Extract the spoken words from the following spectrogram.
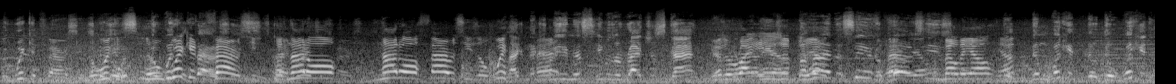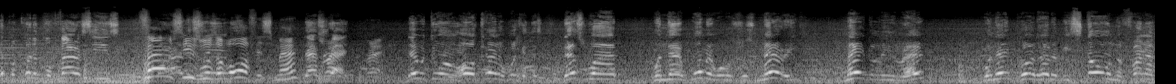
The wicked Pharisees. The wicked, was- the wicked Pharisees, because not all, not all Pharisees are wicked, Like man. Nicodemus, he was a righteous guy. He was a right, he was a Behind the scenes, the Pharisees, Gamaliel, the, them wicked, the, the wicked hypocritical Pharisees. Pharisees was an office, man. That's right. Right. They were doing all kind of wickedness. That's why when that woman was, was married, Magdalene, right? When they brought her to be stoned in front of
